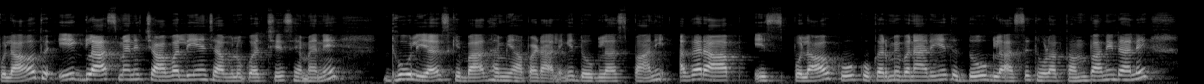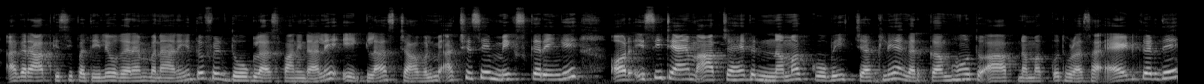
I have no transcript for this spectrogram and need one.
पुलाव। तो एक ग्लास मैंने चावल लिए हैं, चावलों को अच्छे से मैंने धो लिया उसके बाद हम यहाँ पर डालेंगे दो गिलास पानी। अगर आप इस पुलाव को कुकर में बना रही हैं तो दो ग्लास से थोड़ा कम पानी डालें। अगर आप किसी पतीले वगैरह में बना रही हैं तो फिर दो गिलास पानी डालें। एक गिलास चावल में अच्छे से मिक्स करेंगे। और इसी टाइम आप चाहें तो नमक को भी चख लें। अगर कम हो तो आप नमक को थोड़ा सा ऐड कर दें।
